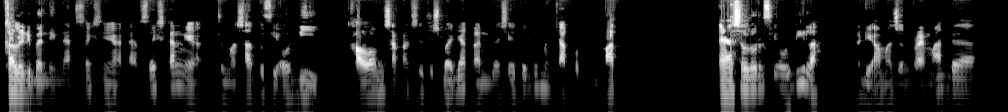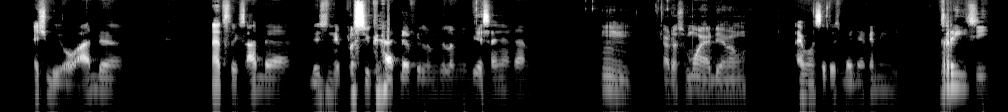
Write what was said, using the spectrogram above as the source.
kalau dibanding Netflix ya, Netflix kan ya cuma satu VOD. Kalau misalkan situs bajakan biasanya itu dia mencakup empat ya seluruh VOD lah. Di Amazon Prime ada, HBO ada, Netflix ada, Disney Plus juga ada film-filmnya biasanya kan. Hmm, ada semua ya dia memang. Emang situs bajakan nih ngeri sih.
